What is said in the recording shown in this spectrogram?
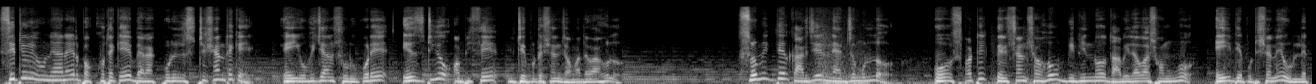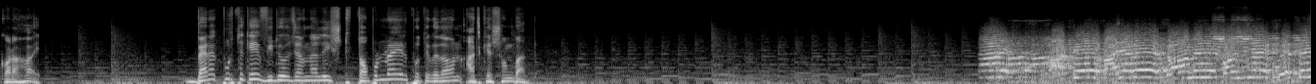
সিটি ইউনিয়নের পক্ষ থেকে ব্যারাকপুরের স্টেশন থেকে এই অভিযান শুরু করে এসডিও অফিসে ডেপুটেশন জমা দেওয়া হলো। শ্রমিকদের কার্যের ন্যায্য মূল্য ও সঠিক পেনশন সহ বিভিন্ন দাবি দেওয়া সমূহ এই ডেপুটেশনে উল্লেখ করা হয়। ব্যারাকপুর থেকে ভিডিও জার্নালিস্ট তপন রায়ের প্রতিবেদন, আজকের সংবাদ। হাটে বাজারে গ্রামে গঞ্জে খেতে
